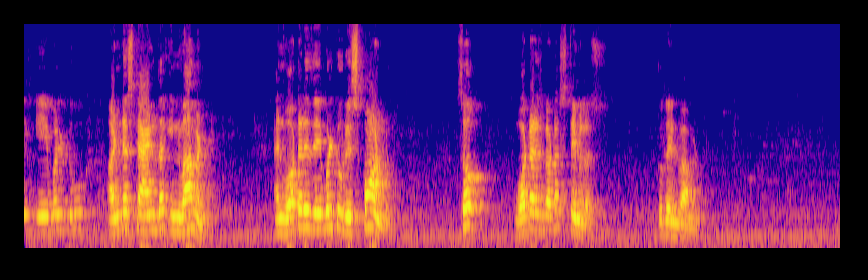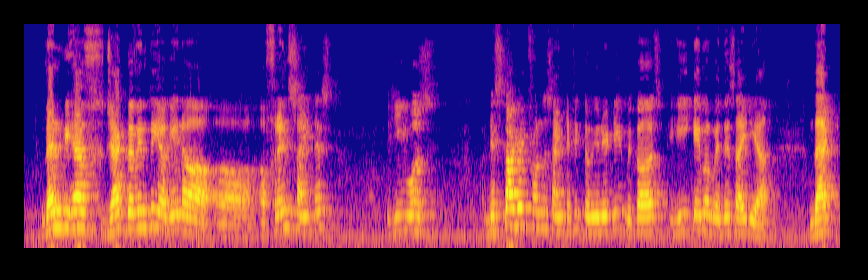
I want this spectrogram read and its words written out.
is able to understand the environment and water is able to respond so water has got a stimulus to the environment then we have Jacques Bevinti, again a, a, a French scientist. He was discarded from the scientific community because he came up with this idea that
